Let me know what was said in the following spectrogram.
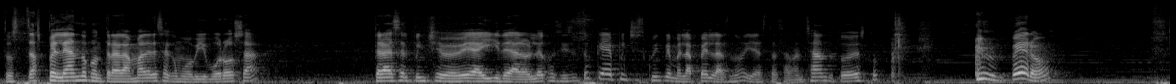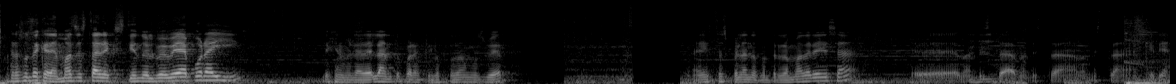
Entonces estás peleando contra la madre esa como viborosa. Traes al pinche bebé ahí de a lo lejos y dices, ¿tú qué pinche squinkle me la pelas, no? Ya estás avanzando todo esto. Pero resulta que además de estar existiendo el bebé por ahí, déjenme le adelanto para que lo podamos ver. Ahí estás peleando contra la madre esa. Eh, ¿Dónde está? ¿Dónde está? ¿Dónde está? Quería...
